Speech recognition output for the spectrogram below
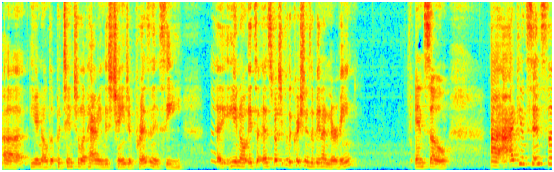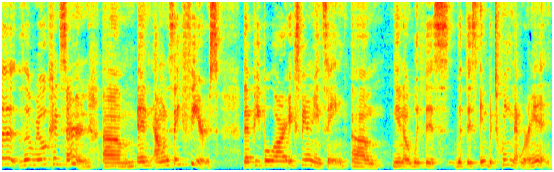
uh, you know, the potential of having this change of presidency you know, it's especially for the Christians a bit unnerving, and so I, I can sense the the real concern, um, mm-hmm. and I want to say fears that people are experiencing. Um, you know, with this with this in between that we're in.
